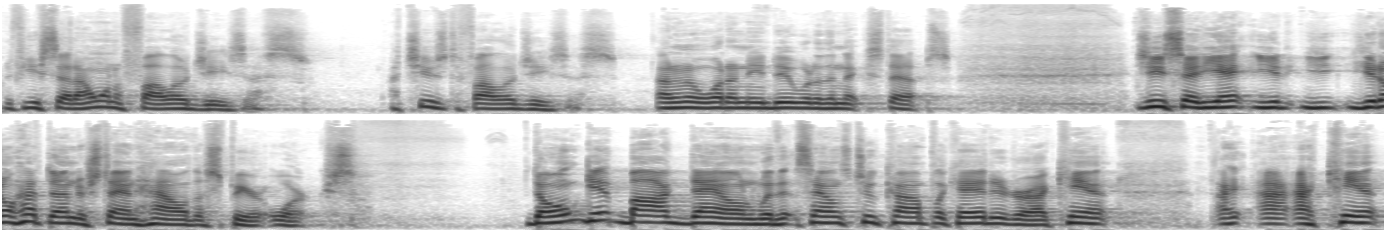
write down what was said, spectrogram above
If you said, I want to follow Jesus, I choose to follow Jesus. I don't know what I need to do. What are the next steps? Jesus said, yeah, you, you, don't have to understand how the Spirit works. Don't get bogged down with it sounds too complicated or I can't, I, I, I can't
